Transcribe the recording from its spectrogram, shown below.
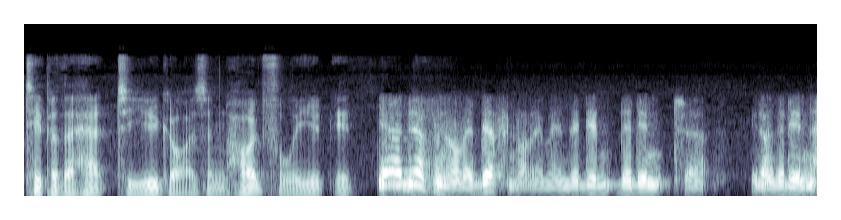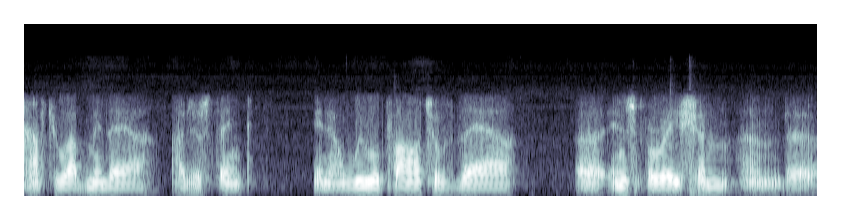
tip of the hat to you guys, and hopefully it. it Yeah, definitely, definitely. I mean, they didn't, they didn't, uh, you know, they didn't have to have me there. I just think, you know, we were part of their uh, inspiration and uh,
